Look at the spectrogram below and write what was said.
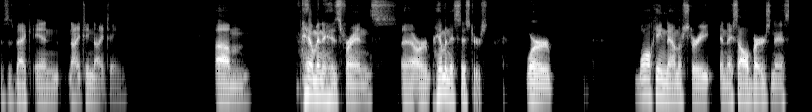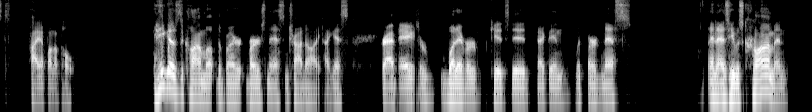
This is back in 1919. Um, him and his friends, uh, or him and his sisters, were walking down the street and they saw a bird's nest high up on a pole. He goes to climb up the bird, bird's nest and try to, like, I guess, grab eggs or whatever kids did back then with bird nests. And as he was climbing,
